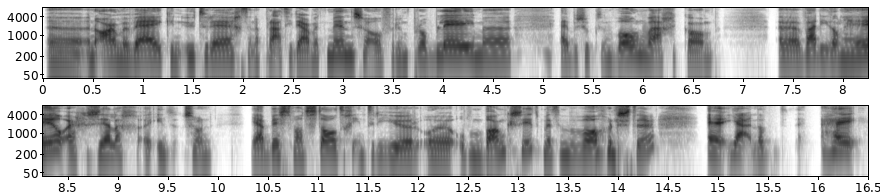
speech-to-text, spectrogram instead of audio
een arme wijk in Utrecht. En dan praat hij daar met mensen over hun problemen. Hij bezoekt een woonwagenkamp. waar hij dan heel erg gezellig in zo'n ja, best wanstaltig interieur uh, op een bank zit met een bewoonster. Uh, ja, dat, hij,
